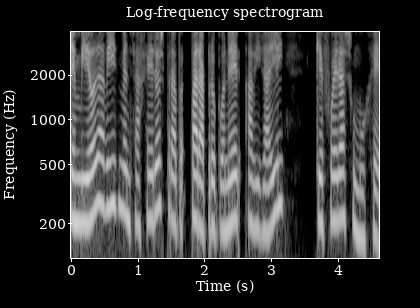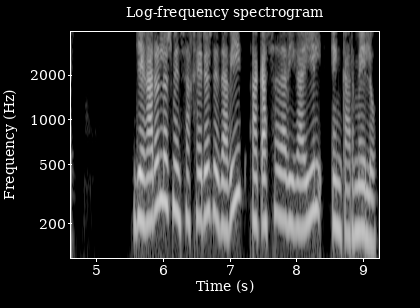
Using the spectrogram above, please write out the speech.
Envió David mensajeros para, proponer a Abigail que fuera su mujer. Llegaron los mensajeros de David a casa de Abigail en Carmelo,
